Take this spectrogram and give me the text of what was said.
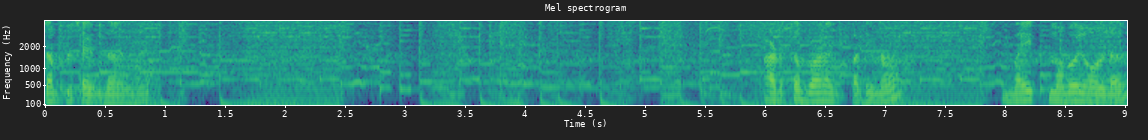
டபுள் சைடு தாங்க அடுத்த ப்ராடக்ட் பார்த்தீங்கன்னா பைக் மொபைல் ஹோல்டர்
